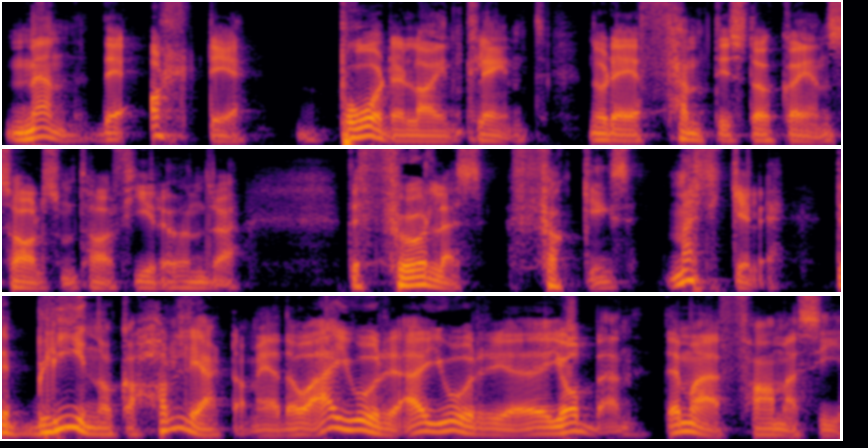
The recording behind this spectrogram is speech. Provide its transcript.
Men det er alltid borderline kleint når det er 50 stykker i en sal som tar 400. Det føles fuckings merkelig. Det blir noe halvhjerta med det, og jeg gjorde, jeg gjorde eh, jobben, det må jeg faen meg si.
